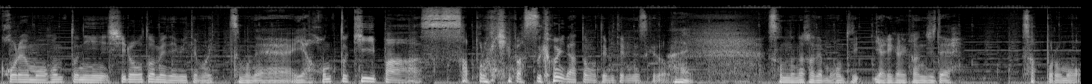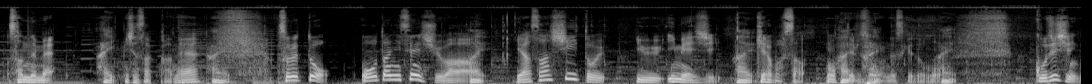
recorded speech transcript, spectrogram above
これもう本当に素人目で見てもいつもねいや本当キーパー札幌のキーパーすごいなと思って見てるんですけど、はい。そんな中でも本当にやりがい感じて札幌も3年目。はい。ミシャサッカーね。はい。それと大谷選手ははい。優しいというイメージ、はい。キラボスさん持ってるそうなんですけども、はい。ご自身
